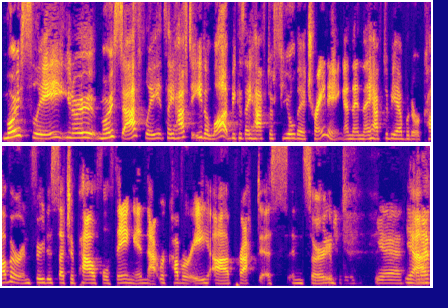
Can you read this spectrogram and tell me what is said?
mostly you know most athletes they have to eat a lot because they have to fuel their training and then they have to be able to recover and food is such a powerful thing in that recovery uh, practice. And so yeah. Yeah.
